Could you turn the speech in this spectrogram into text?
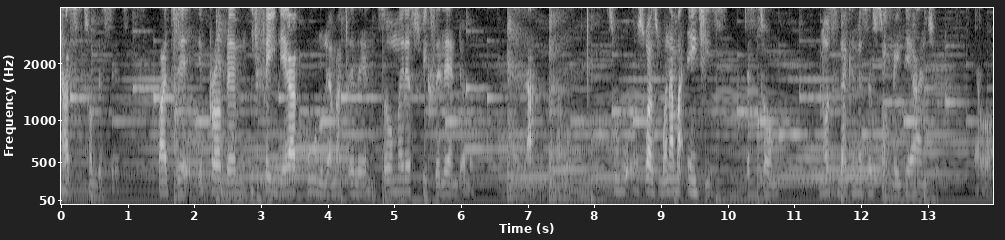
asithombe sethu but uh, i-problem ifade kakhulu lamaceleni so kumele sifixe le nto la yabo sikwazi ukubona ama-ages esithombe not like mase sifade kanje yabo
